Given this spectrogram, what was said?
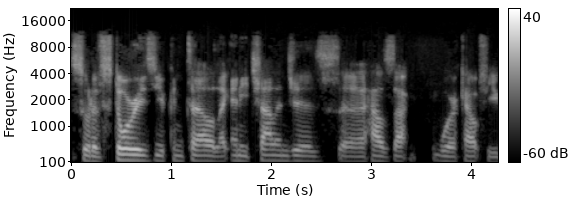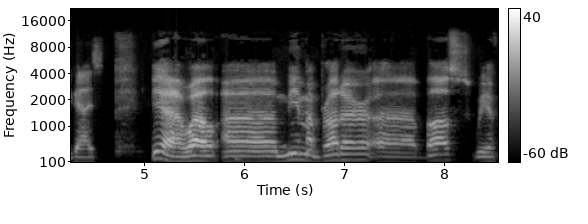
sort of stories you can tell like any challenges uh, how's that work out for you guys? Yeah well uh, me and my brother uh, we have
